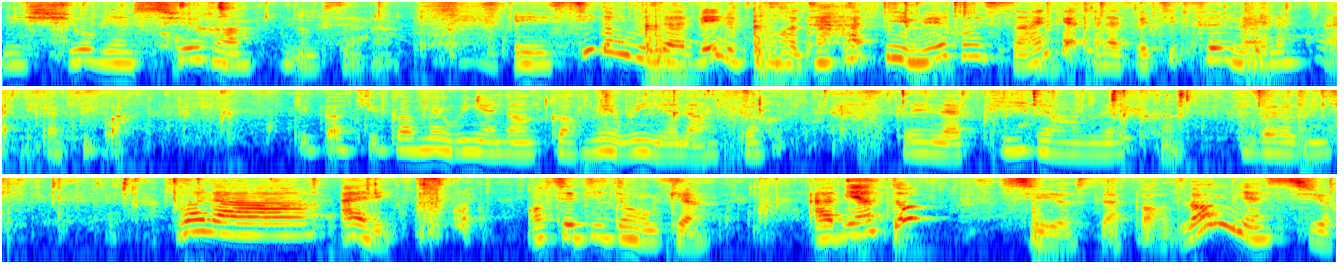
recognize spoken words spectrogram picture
Les chiots, bien sûr. hein, Donc ça va. Et ici, donc, vous avez le panda numéro 5, la petite femelle. Allez, parti voir. Tu es parti voir, mais oui, il y en a encore. Mais oui, il y en a encore. Il n'y en a plus, je vais en mettre. Bah oui. Voilà. Allez, on se dit donc à bientôt sur Staffordland, bien sûr.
